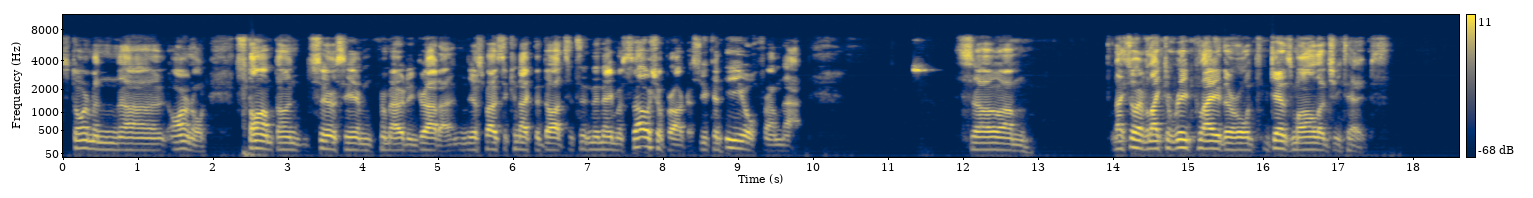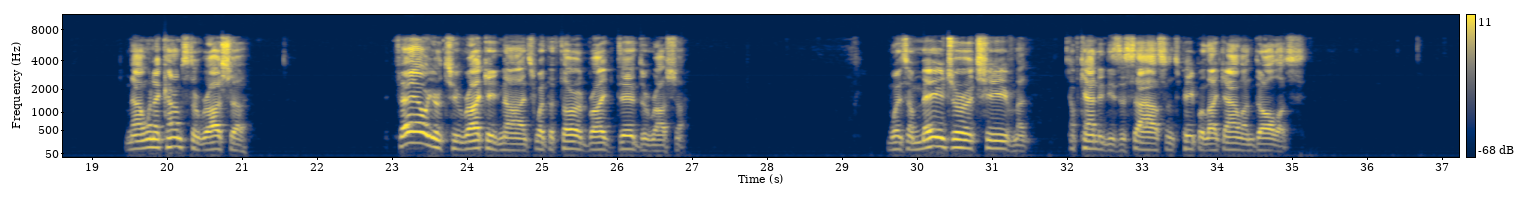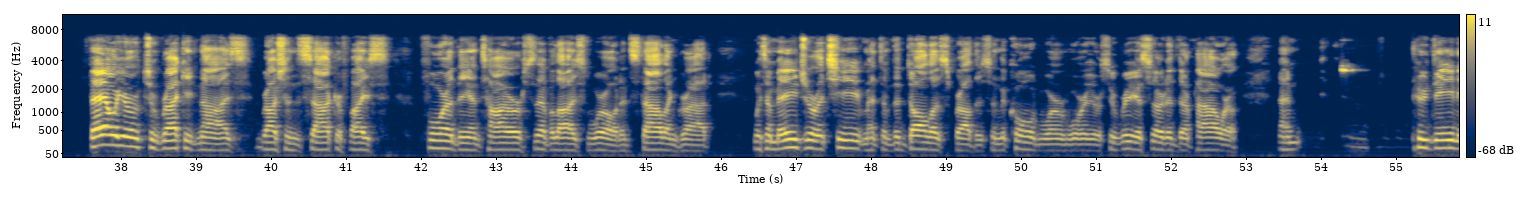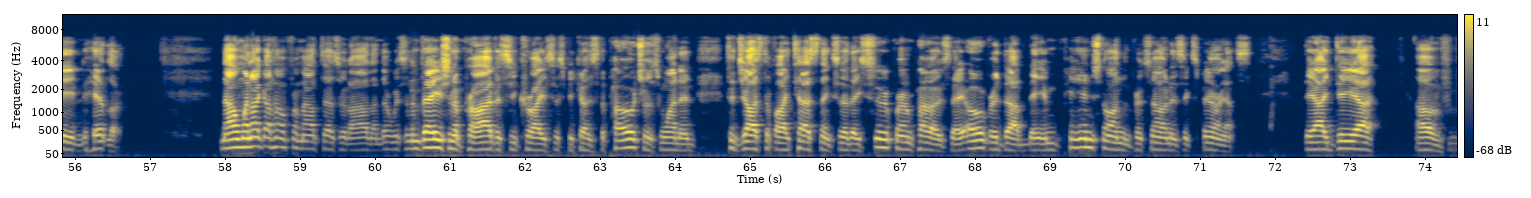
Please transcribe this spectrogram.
Stormin uh, Arnold stomped on Circe and promoted Greta. And you're supposed to connect the dots. It's in the name of social progress. You can heal from that. So um, I sort of like to replay their old gizmology tapes. Now, when it comes to Russia, failure to recognize what the Third Reich did to Russia was a major achievement of Kennedy's assassins, people like Allen Dulles. Failure to recognize Russian sacrifice for the entire civilized world at Stalingrad was a major achievement of the Dulles brothers and the Cold War warriors who reasserted their power and Houdini'd Hitler. Now, when I got home from Mount Desert Island, there was an invasion of privacy crisis because the poachers wanted to justify testing, so they superimposed, they overdubbed, they impinged on the persona's experience. The idea of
